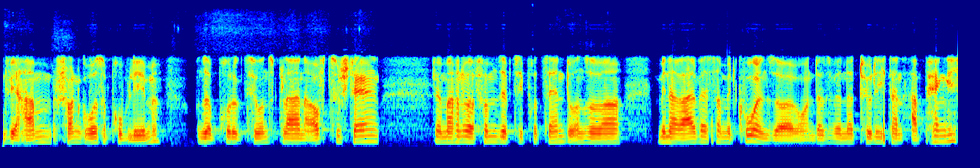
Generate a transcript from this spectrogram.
Wir haben schon große Probleme, unser Produktionsplan aufzustellen. Wir machen über 75 Prozent unserer Mineralwässer mit Kohlensäure und das wird natürlich dann abhängig.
